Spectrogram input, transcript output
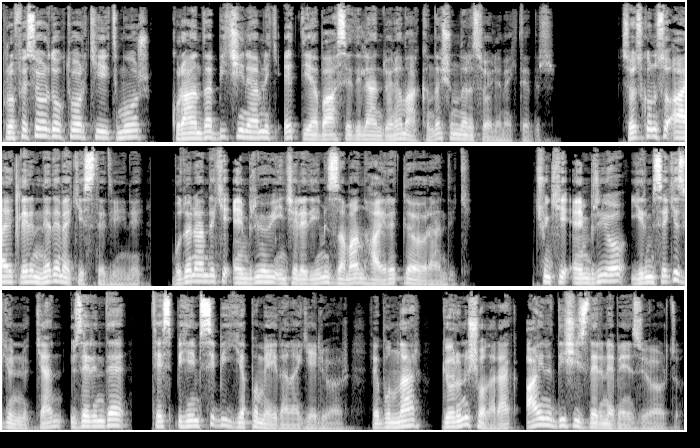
Profesör Doktor Keith Moore, Kur'an'da bir çiğnemlik et diye bahsedilen dönem hakkında şunları söylemektedir. Söz konusu ayetlerin ne demek istediğini, bu dönemdeki embriyoyu incelediğimiz zaman hayretle öğrendik. Çünkü embriyo 28 günlükken üzerinde tesbihimsi bir yapı meydana geliyor ve bunlar görünüş olarak aynı diş izlerine benziyordu.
